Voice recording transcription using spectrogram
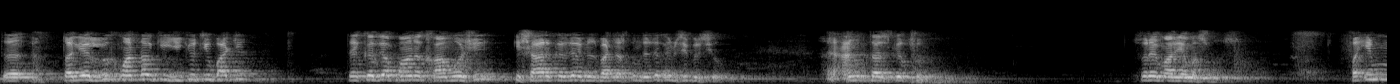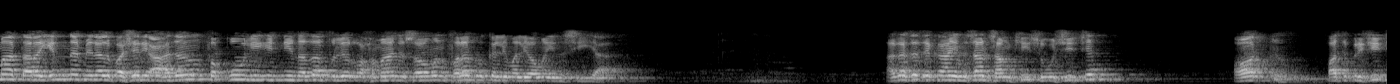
تہٕ تیٚلہِ ییٚلہِ لُکھ وننو کہ یہِ کیُتھ یہِ بچہِ تُہۍ کٔرزیٚو پانہٕ خاموشی، اشارٕ کٔرزیٚو أمِس بچس کُن دٔپزیٚو أمسٕے پرٛژھِو امیُک تذکر چھُ سورہ مریمس منٛز فإما ترين من البشر أحدا فقولي إني نظرت للرحمن صوما فلن أكلم اليوم إنسيا۔ اگر سے کہا انسان سمکھی سہ وچی اور پتہ پرچی ٹھیک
